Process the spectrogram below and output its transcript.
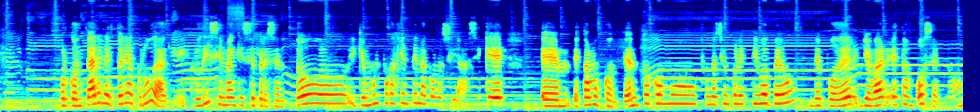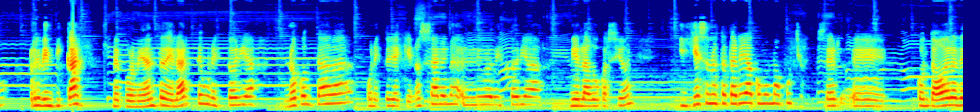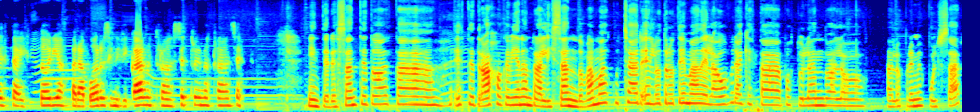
por contar la historia cruda y crudísima que se presentó y que muy poca gente la conocía. Así que em, estamos contentos como Fundación Colectivo PEU de poder llevar estas voces, ¿no? reivindicar por mediante del arte una historia no contada, una historia que no sale en el libro de historia ni en la educación. Y esa es nuestra tarea como mapuche, ser eh, contadores de estas historias para poder resignificar a nuestros ancestros y nuestras ancestras. Interesante todo esta, este trabajo que vienen realizando. Vamos a escuchar el otro tema de la obra que está postulando a los, a los premios Pulsar.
